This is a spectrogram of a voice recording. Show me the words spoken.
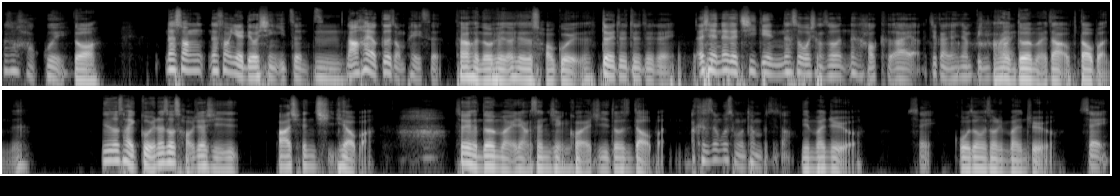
那双好贵。对啊，那双那双也流行一阵子，嗯，然后还有各种配色。它有很多配色，而且是超贵的，对对对对对，而且那个气垫，那时候我想说那个好可爱啊，就感觉很像冰块还很。多人买盗盗版的，那时候太贵，那时候炒价其实八千起跳吧，所以很多人买两三千块，其实都是盗版。啊可是为什么他们不知道？你们班就有，谁国中的时候你们班就有，谁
